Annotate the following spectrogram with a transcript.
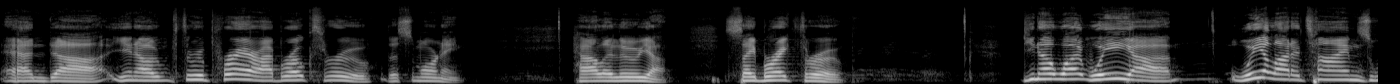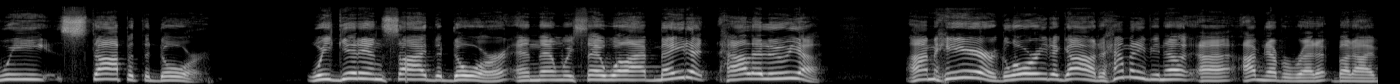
And, uh, you know, through prayer, I broke through this morning. Hallelujah. Say breakthrough. Do you know what? We, uh, we a lot of times, we stop at the door we get inside the door and then we say, Well, I've made it. Hallelujah. I'm here. Glory to God. How many of you know? Uh, I've never read it, but i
